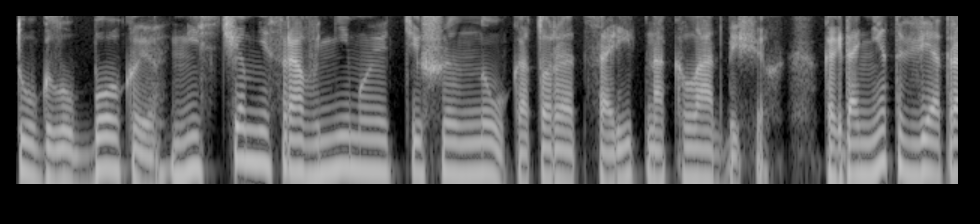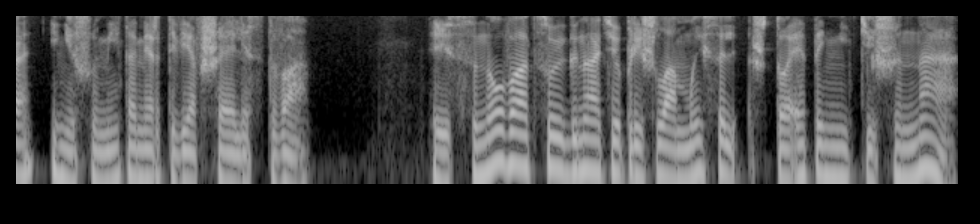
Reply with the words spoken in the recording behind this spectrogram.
ту глубокую, ни с чем не сравнимую тишину, которая царит на кладбищах, когда нет ветра и не шумит омертвевшая листва. И снова отцу Игнатию пришла мысль, что это не тишина,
